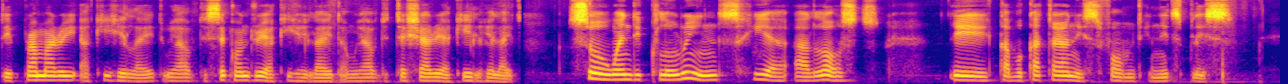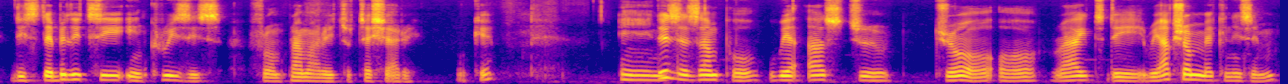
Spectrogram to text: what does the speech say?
the primary alkyl halide, we have the secondary alkyl halide, and we have the tertiary alkyl halide. So when the chlorines here are lost, the carbocation is formed in its place. The stability increases from primary to tertiary. Okay. In this example, we are asked to draw or write the reaction mechanism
